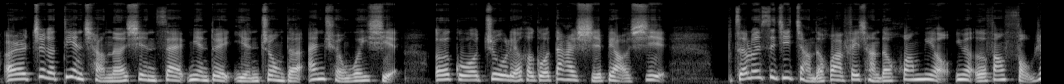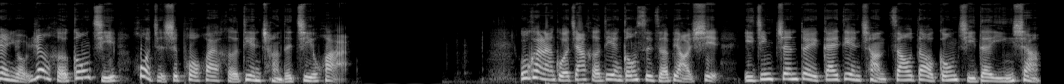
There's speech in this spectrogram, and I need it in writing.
而这个电厂呢，现在面对严重的安全威胁。俄国驻联合国大使表示。泽伦斯基讲的话非常的荒谬，因为俄方否认有任何攻击或者是破坏核电厂的计划。乌克兰国家核电公司则表示，已经针对该电厂遭到攻击的影响，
